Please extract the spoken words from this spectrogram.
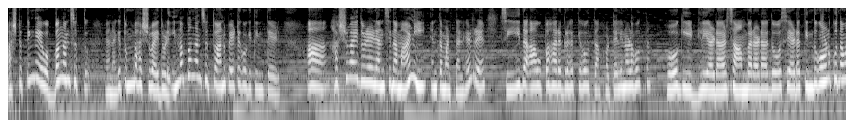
ಅಷ್ಟೊತ್ತಿಂಗೆ ಒಬ್ಬಂಗ ಅನ್ಸುತ್ತು, ನನಗೆ ತುಂಬ ಹಶುವಾಯ್ದುಳಿ, ಇನ್ನೊಬ್ಬಂಗ ಅನ್ಸುತ್ತು ಪೇಟೆಗೆ ಹೋಗಿ ತಿಂತೇಳಿ. ಆ ಹಶುವಾಯ್ದುಳೇಳಿ ಅನ್ಸಿದ ಮಾಣಿ ಎಂತ ಮಾಡ್ತಾನೆ ಹೇಳ್ರೆ? ಸೀದಾ ಆ ಉಪಹಾರ ಗೃಹಕ್ಕೆ ಹೋಗ್ತಾ ಹೋಟೆಲಿನೊಳ ಹೋಗ್ತಾ. ಹೋಗಿ ಇಡ್ಲಿ ಅಡ, ಸಾಂಬಾರ್ ಅಡ, ದೋಸೆ ಅಡ, ತಿಂದುಗೋಣ ಕುದವ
